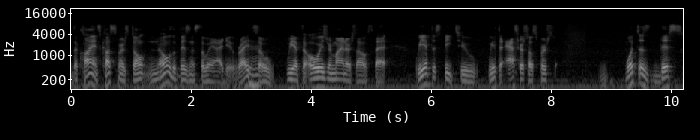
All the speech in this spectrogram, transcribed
the client's customers don't know the business the way I do, right? Mm-hmm. So we have to always remind ourselves that we have to speak to, we have to ask ourselves first, what does this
